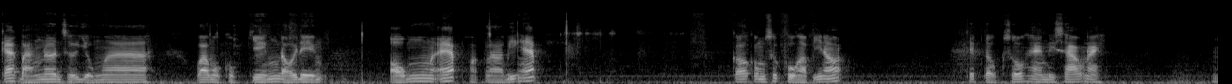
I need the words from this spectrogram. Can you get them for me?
Các bạn nên sử dụng ờ, qua một cục chuyển đổi điện, ổn áp hoặc là biến áp. Có công suất phù hợp với nó tiếp tục số 26 này. Ừ.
